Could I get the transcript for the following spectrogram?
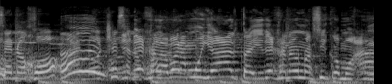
se enojó. Anoche se Y enojó. deja la vara muy alta y dejan a uno así como... ah.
